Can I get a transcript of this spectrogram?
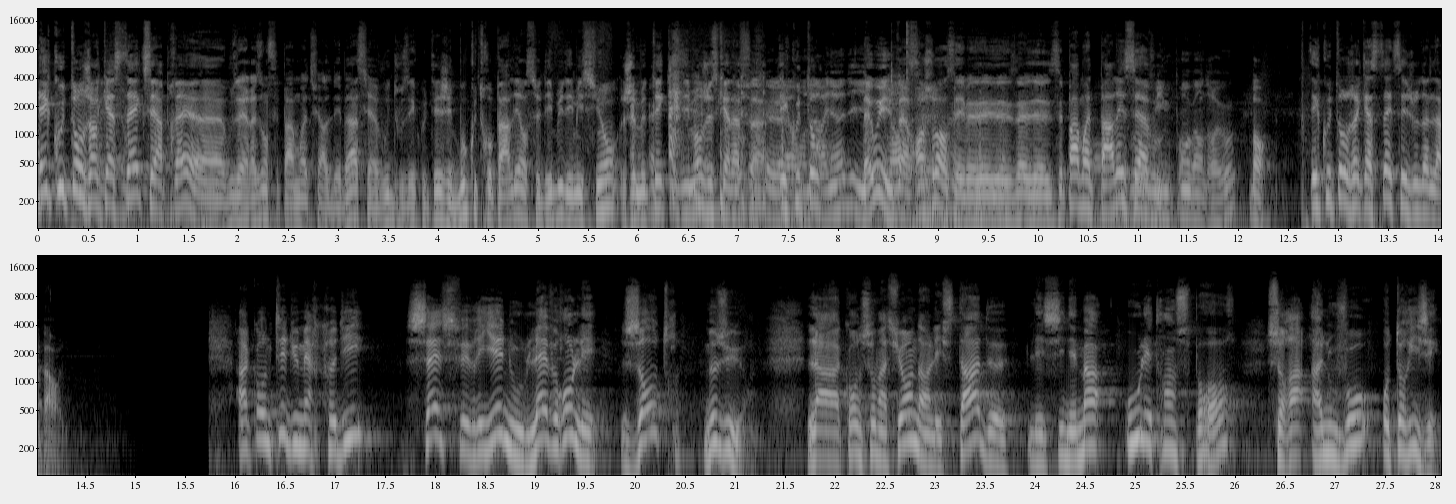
écoutons Jean Castex et après, euh, vous avez raison, c'est pas à moi de faire le débat, c'est à vous de vous écouter. J'ai beaucoup trop parlé en ce début d'émission, je me tais quasiment jusqu'à la fin. là, on Écoutons. n'a rien dit. Ben oui, Non, ben, c'est- franchement, c'est pas à moi de parler, c'est à vous. Ping-pong entre vous. Bon, écoutons Jean Castex et je vous donne la parole. À compter du mercredi 16 février, nous lèverons les autres mesures. La consommation dans les stades, les cinémas ou les transports sera à nouveau autorisée.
